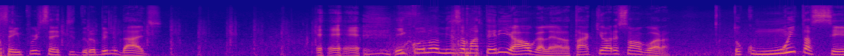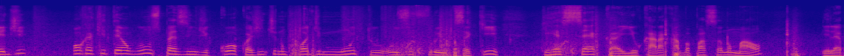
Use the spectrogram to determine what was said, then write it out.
100% de durabilidade. Economiza material, galera, tá? Que horas são agora? Tô com muita sede. Bom que aqui tem alguns pezinhos de coco. A gente não pode muito usufruir disso aqui. Que resseca e o cara acaba passando mal ele é,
